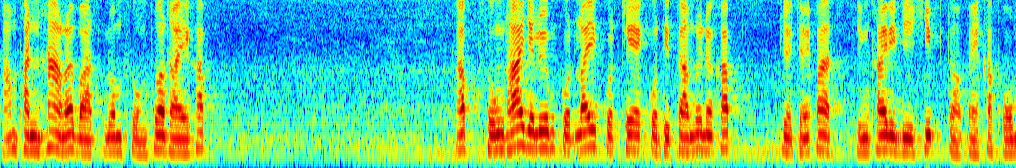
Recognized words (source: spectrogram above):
สามพันห้าร้อยบาท รวมส่งทั่วไทยครับ ครับส่งท้ายอย่าลืมกดไลค์ กดแชร์ กดติดตามด้วยนะครับ เพื่อจะไม่พลาดสินค้าดีๆ คลิปต่อไปครับผม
